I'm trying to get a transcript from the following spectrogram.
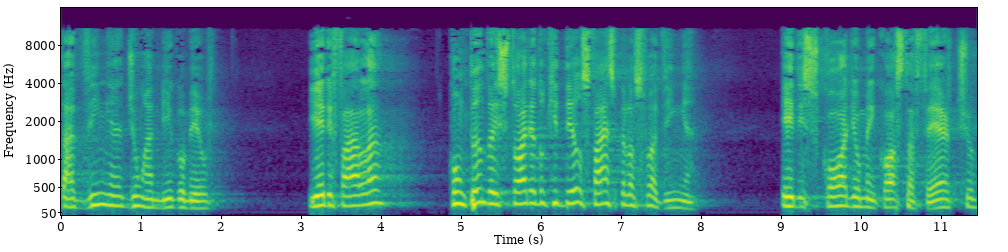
da vinha de um amigo meu. E ele fala, contando a história do que Deus faz pela sua vinha. Ele escolhe uma encosta fértil,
